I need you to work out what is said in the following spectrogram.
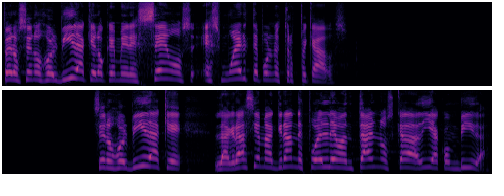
Pero se nos olvida que lo que merecemos es muerte por nuestros pecados. Se nos olvida que la gracia más grande es poder levantarnos cada día con vida.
